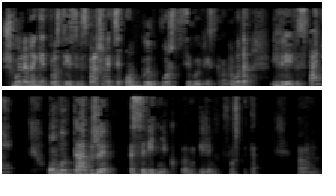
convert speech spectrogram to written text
Шмуля Нагид, просто если вы спрашиваете, он был вождь всего еврейского народа, еврей в Испании. Он был также советник эм, или, может быть, эм,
